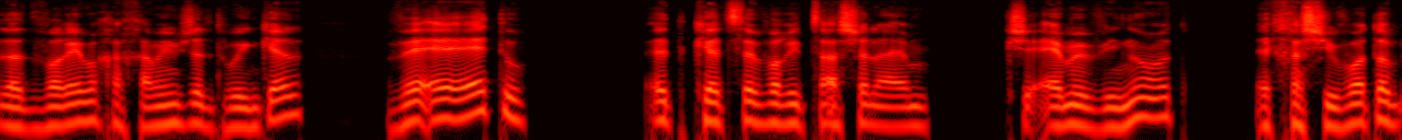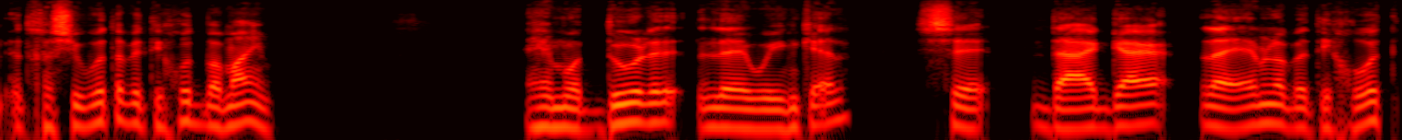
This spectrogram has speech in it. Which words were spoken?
לדברים החכמים של טווינקל, והאטו את קצב הריצה שלהם, כשהן מבינות את חשיבות, את חשיבות הבטיחות במים. הם הודו לווינקל שדאגה להם לבטיחות,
